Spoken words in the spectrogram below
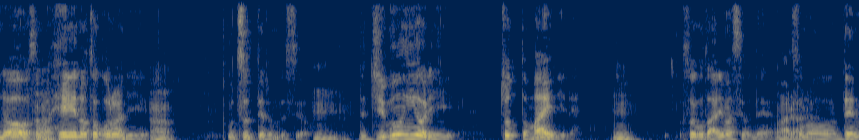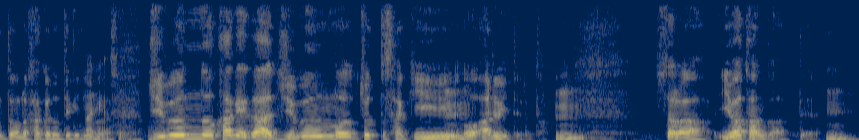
のその塀のところにうん映ってるんですよ、うん。で自分よりちょっと前にねうん。そういうことありますよね。あるあるその電灯の角度的には。自分の影が自分のちょっと先を歩いてると、うん。そしたら違和感があってうん。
